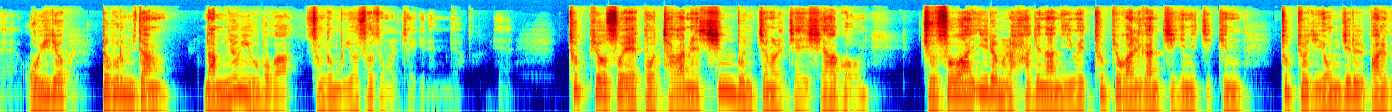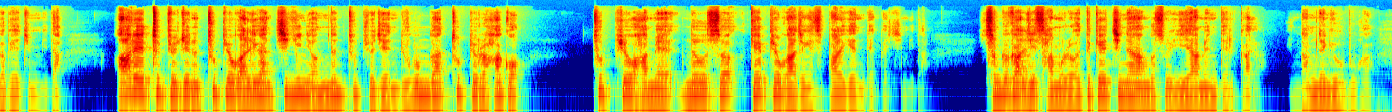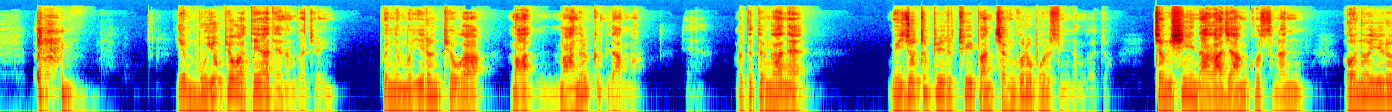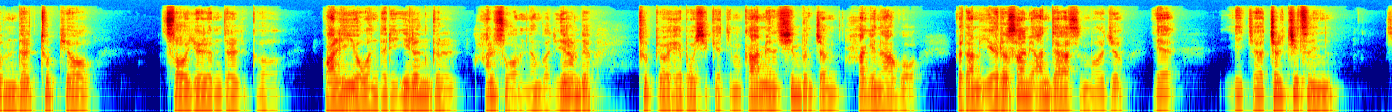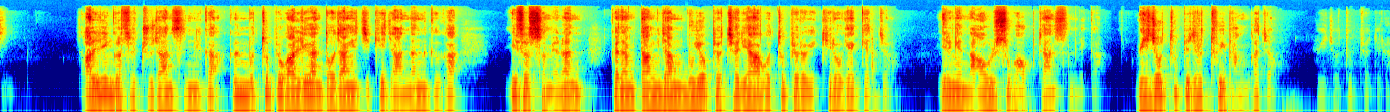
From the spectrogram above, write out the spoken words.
예, 오히려 더불어민주당 남영희 후보가 선거무효 소송을 제기했네요. 예, 투표소에 도착하면 신분증을 제시하고 주소와 이름을 확인한 이후에 투표관리관 직인이 찍힌 투표지 용지를 발급해 줍니다. 아래 투표지는 투표관리관 직인이 없는 투표지에 누군가 투표를 하고 투표함에 넣어서 개표 과정에서 발견된 것입니다. 선거관리 사무를 어떻게 진행한 것으로 이해하면 될까요 남영희 후보가 이 무효표가 돼야 되는 거죠. 그런데 뭐 이런 표가 마, 많을 겁니다 아마. 예. 어떻든 간에 위조투표를 투입한 증거로 볼 수 있는 거죠. 정신이 나가지 않고서는 어느 여러분들 투표소 여러분들 그 관리 요원들이 이런 걸 할 수가 없는 거죠. 여러분들 투표해 보시겠지만 가면 신분증 확인하고 그다음에 여러 사람이 앉아가서 뭐죠. 예. 이 저 절지선 알린 것을 주지 않습니까 그건 뭐 투표관리관 도장이 찍히지 않는 거가 있었으면 그냥 당장 무효표 처리하고 투표를 기록했겠죠. 이런 게 나올 수가 없지 않습니까 위조 투표지를 투입한 거죠. 위조 투표지를.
